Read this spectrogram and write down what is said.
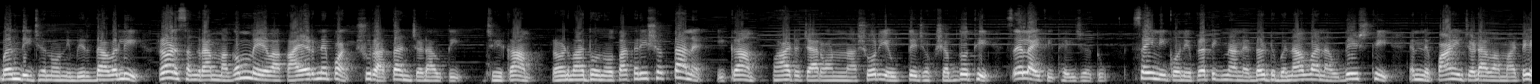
બંદીજનોની બિરદાવલી રણ સંગ્રામમાં ગમે એવા કાયરને પણ શુરાતન ચડાવતી. જે કામ રણવાધો નહોતા કરી શકતા ને એ કામ ભાટ ચારણના શૌર્ય ઉત્તેજક શબ્દોથી સહેલાઈથી થઈ જતું. સૈનિકોની પ્રતિજ્ઞાને દઢ બનાવવાના ઉદ્દેશથી એમને પાણી ચડાવવા માટે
